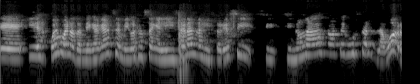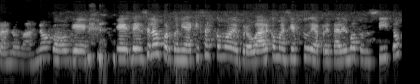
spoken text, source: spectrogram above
Eh, y después, bueno, también háganse amigos, no sé, en el Instagram las historias, si, si, si no das, no te gustan, la borras nomás, ¿no? Como que eh, dense la oportunidad quizás como de probar, como decías tú, de apretar el botoncito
